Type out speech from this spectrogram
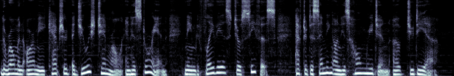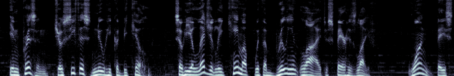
the Roman army captured a Jewish general and historian named Flavius Josephus after descending on his home region of Judea. In prison, Josephus knew he could be killed, so he allegedly came up with a brilliant lie to spare his life. One based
